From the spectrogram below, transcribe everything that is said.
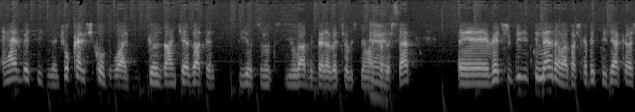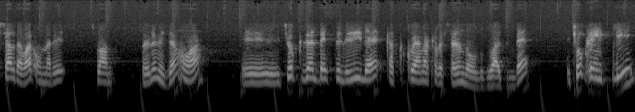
her besteciden çok karışık oldu bu albüm. Gözden Çer zaten biliyorsunuz yıllardır beraber çalıştığım Evet. arkadaşlar. Ee, ve sürpriz isimler de var. Başka besteci arkadaşlar da var. Onları şu an söylemeyeceğim ama e, çok güzel besteleriyle katkı koyan arkadaşlarım da oldu bu albümde. E, çok renkli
